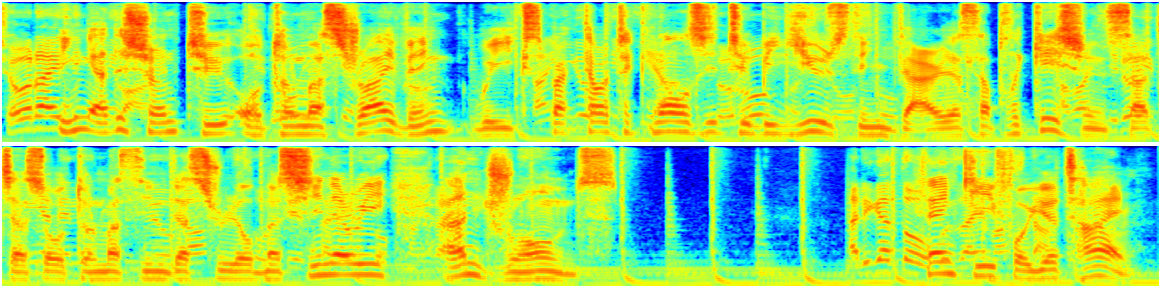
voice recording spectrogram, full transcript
In addition to autonomous driving, we expect our technology to be used in various applications such as autonomous industrial machinery and drones. Thank you for your time.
